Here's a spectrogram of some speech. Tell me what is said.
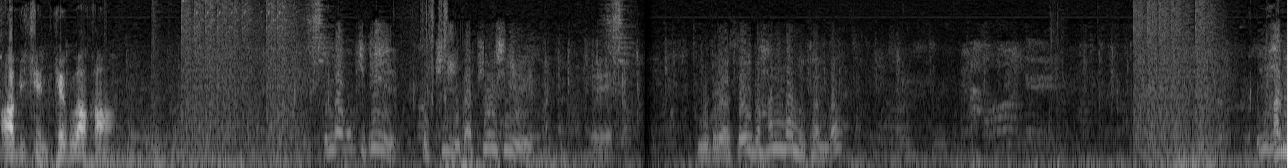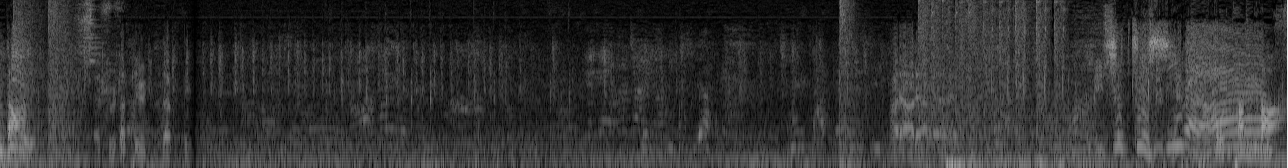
아 미친 개구 아카 금각꼭지 필. 오키 나 POC 예. 이거 내가 세이브 한다 못한다? 한다. 둘다 필, 둘다 필. 아래, 아래, 아래, 아래. 시트 씨발. 아. 못한다.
